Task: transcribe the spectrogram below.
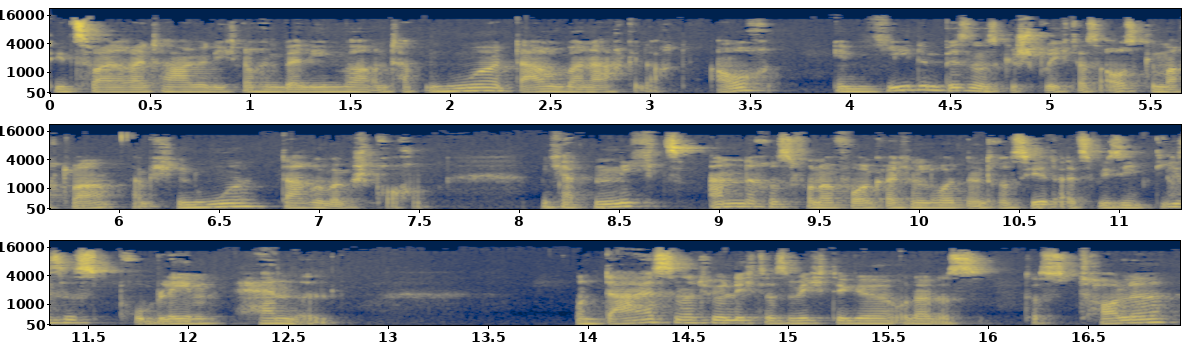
die zwei, drei Tage, die ich noch in Berlin war und habe nur darüber nachgedacht. Auch in jedem Businessgespräch, das ausgemacht war, habe ich nur darüber gesprochen. Mich hat nichts anderes von erfolgreichen Leuten interessiert, als wie sie dieses Problem handeln. Und da ist natürlich das Wichtige oder das, das Tolle,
